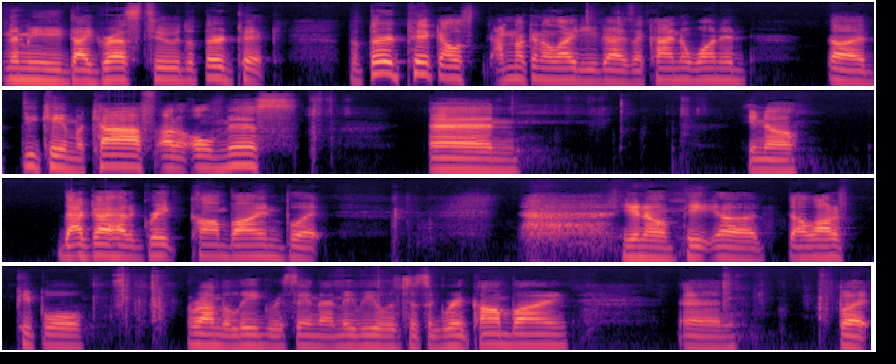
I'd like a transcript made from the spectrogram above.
let me digress to the third pick. The third pick, I was I'm not gonna lie to you guys. I kind of wanted uh, DK Metcalf out of Ole Miss, and you know that guy had a great combine, but you know he uh, a lot of people around the league were saying that maybe it was just a great combine, and but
